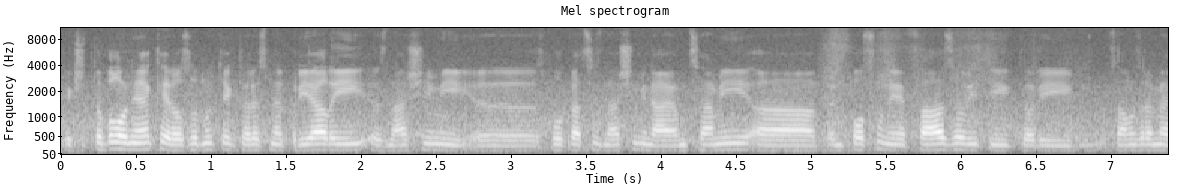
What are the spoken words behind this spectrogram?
Takže to bolo nejaké rozhodnutie, ktoré sme prijali s našimi, spolupráci s našimi nájomcami a ten posun je fázovitý, ktorý samozrejme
